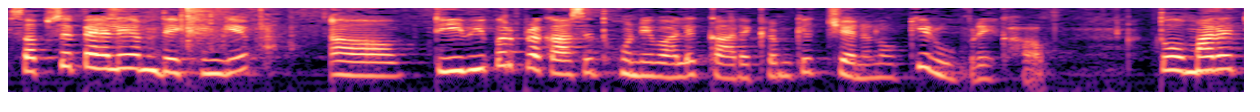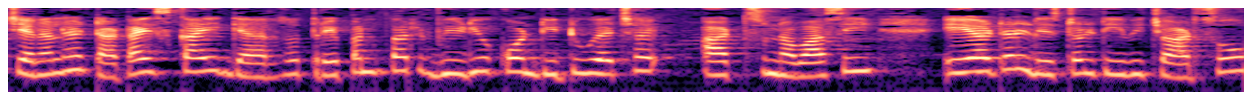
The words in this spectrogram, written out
सबसे पहले हम देखेंगे टीवी पर प्रकाशित होने वाले कार्यक्रम के चैनलों की रूपरेखा। तो हमारे चैनल है टाटा स्काई ग्यारह सौ तिरपन पर, वीडियो कॉन डी टू एच है आठ सौ नवासी, एयरटेल डिजिटल टीवी चार सौ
